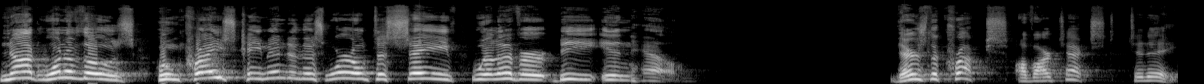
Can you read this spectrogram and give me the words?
Not one of those whom Christ came into this world to save will ever be in hell. There's the crux of our text today.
